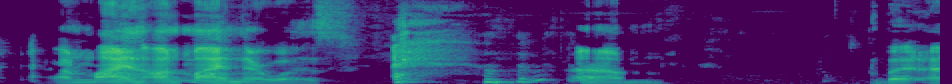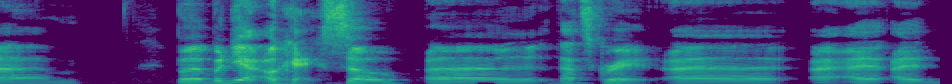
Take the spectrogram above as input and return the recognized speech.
On mine, on mine, there was. um but um but but yeah okay so uh that's great. Uh i i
